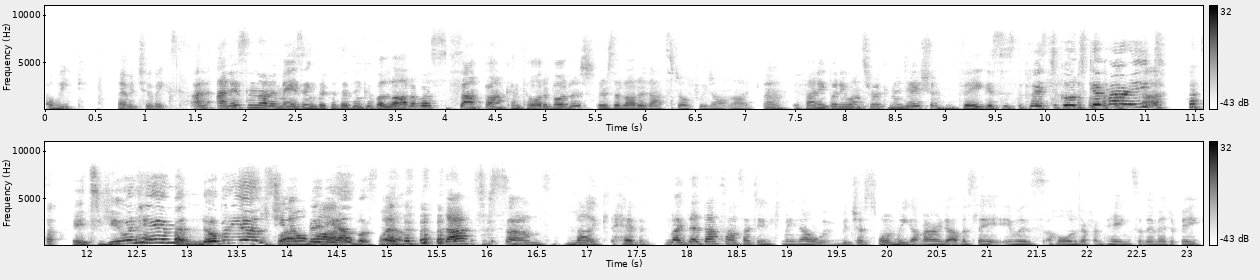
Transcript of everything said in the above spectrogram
a week, maybe two weeks. and, and isn't that amazing? Because I think if a lot of us sat back and thought about it, there's a lot of that stuff we don't like. Mm. If anybody wants a recommendation, Vegas is the place to go to get married. it's you and him and nobody else. Do you well, know maybe what? Elvis. Well, that sounds like heaven. Like that, that sounds like dream to me. Now, just when we got married, obviously it was a whole different thing. So they made a big,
